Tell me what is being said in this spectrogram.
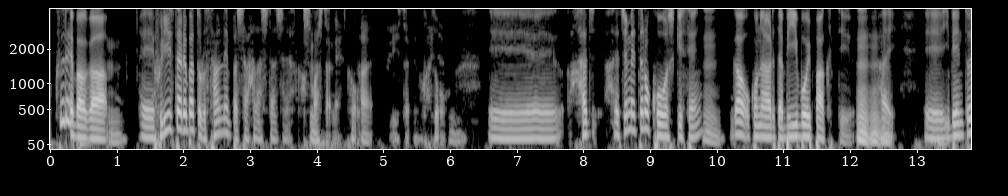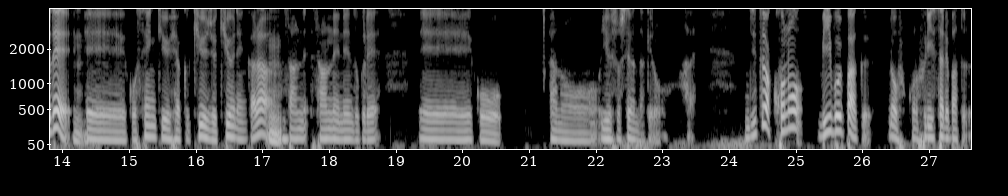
ークレバが、うん。えーフリースタイルバトル3連覇した話したじゃないですか。しましたね。はい。フリースタイルの回でそうえーはじ、初めての公式戦うん。が行われた b ボーイパークっていう。はい。えーイベントで、うんえーこう1999年からうん 3, 年3年連続で、えーこう、あのー優勝してるんだけど、はい。実はこの b ボーイパークのこのフリースタイルバトル、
